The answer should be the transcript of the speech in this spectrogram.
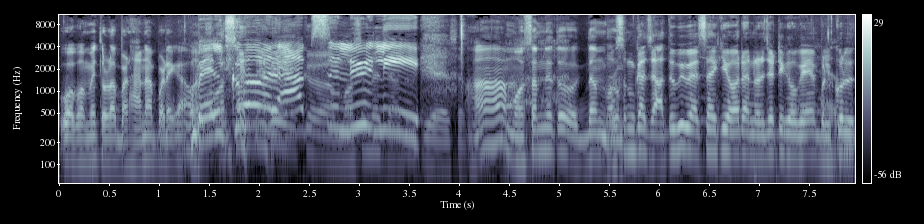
वो अब हमें थोड़ा बढ़ाना पड़ेगा बिल्कुल हाँ हाँ मौसम ने तो एकदम मौसम का जादू भी वैसा है कि और एनर्जेटिक हो गए हैं बिल्कुल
